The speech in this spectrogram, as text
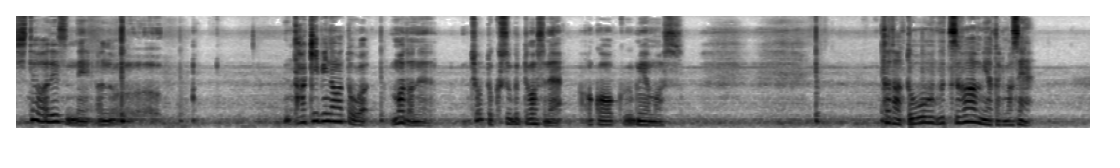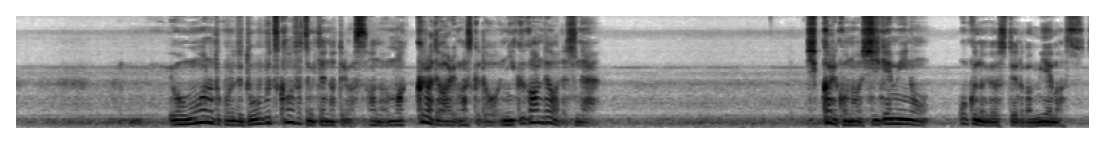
下はですねあのー焚き火の跡がまだねちょっとくすぶってますね。赤く見えます。ただ動物は見当たりません。思わぬところで動物観察みたいになっております。あの真っ暗ではありますけど肉眼ではですねしっかりこの茂みの奥の様子っていうのが見えます。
